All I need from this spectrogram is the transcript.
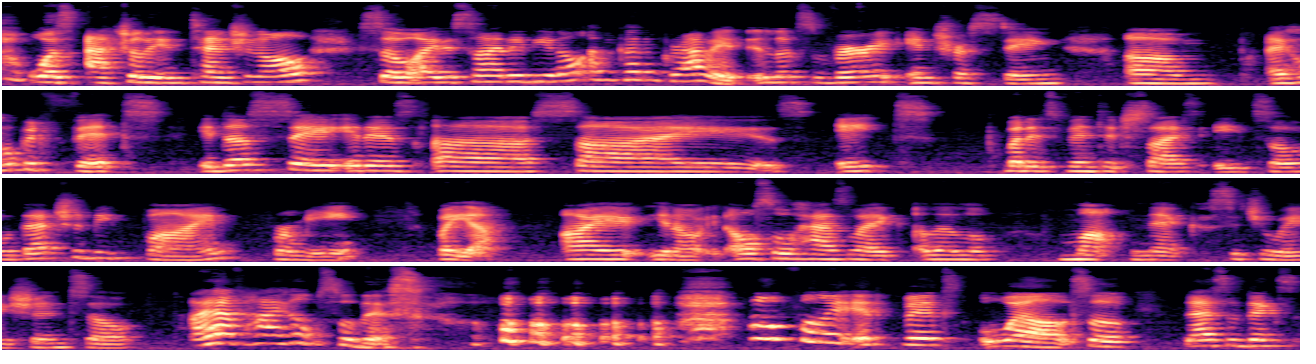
was actually intentional. So I decided, you know, I'm gonna grab it. It looks very interesting. Um, I hope it fits. It does say it is a size 8, but it's vintage size 8, so that should be fine for me. But yeah, I, you know, it also has like a little mock neck situation, so I have high hopes for this. Hopefully it fits well. So that's the next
